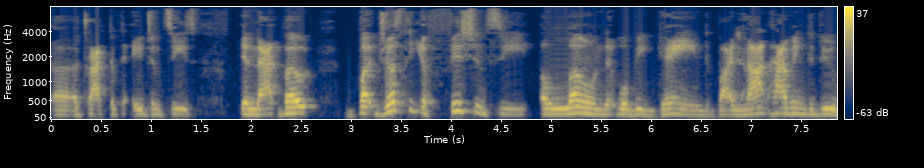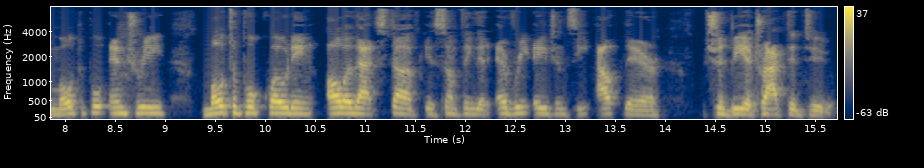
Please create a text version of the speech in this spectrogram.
attractive to agencies in that boat. But just the efficiency alone that will be gained by yeah. not having to do multiple entry, multiple quoting, all of that stuff is something that every agency out there should be attracted to.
